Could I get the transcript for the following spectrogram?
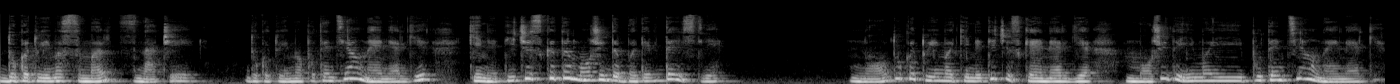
Докато има смърт, значи докато има потенциална енергия, кинетическата може да бъде в действие. Но докато има кинетическа енергия, може да има и потенциална енергия.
